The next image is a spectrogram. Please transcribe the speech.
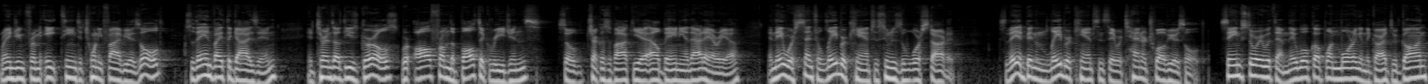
ranging from 18 to 25 years old. So they invite the guys in. It turns out these girls were all from the Baltic regions, so Czechoslovakia, Albania, that area, and they were sent to labor camps as soon as the war started. So they had been in labor camps since they were 10 or 12 years old. Same story with them. They woke up one morning and the guards were gone,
